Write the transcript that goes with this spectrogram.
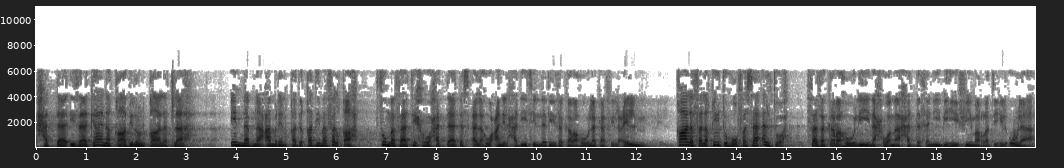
حتى إذا كان قابل قالت له إن ابن عمرو قد قدم فالقه ثم فاتحه حتى تسأله عن الحديث الذي ذكره لك في العلم. قال فلقيته فسألته فذكره لي نحو ما حدثني به في مرته الأولى.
